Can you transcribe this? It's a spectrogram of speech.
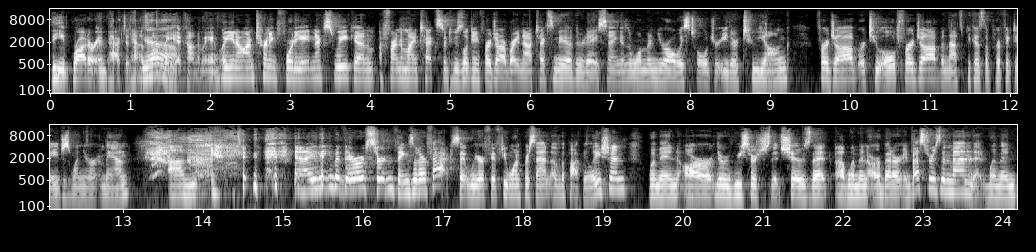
the broader impact it has yeah. on the economy? Well, you know, I'm turning 48 next week, and a friend of mine texted, who's looking for a job right now, texted me the other day saying, "As a woman, you're always told you're either too young." For a job or too old for a job, and that's because the perfect age is when you're a man. Um, and I think, but there are certain things that are facts that we are 51% of the population. Women are, there is research that shows that uh, women are better investors than men, that women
